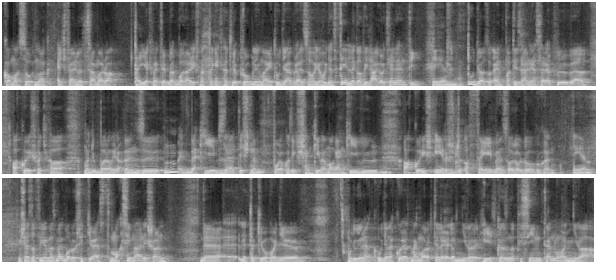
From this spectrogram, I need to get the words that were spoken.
kamaszoknak egy felnőtt számára teljes mértékben banálisnak tekinthető problémáit úgy ábrázolja, hogy ez tényleg a világot jelenti. Igen. És tudja az empatizálni a szereplővel, akkor is, hogyha mondjuk baromira önző, uh-huh. vagy beképzelt, és nem foglalkozik senkivel magán kívül, akkor is értsd a fejében zajló dolgokat. Igen. És ez a film ez megvalósítja ezt maximálisan, de, de tök jó, hogy hogy ugyanak, ugyanakkor ez megmaradt tényleg egy annyira hétköznapi szinten, annyira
